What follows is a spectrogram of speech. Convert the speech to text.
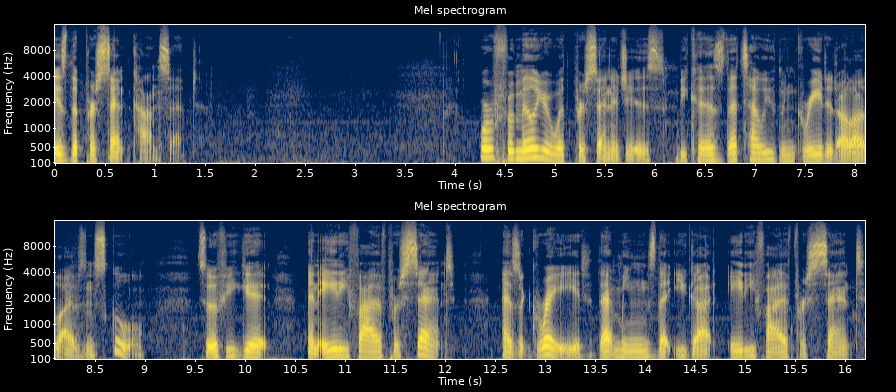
is the percent concept. We're familiar with percentages because that's how we've been graded all our lives in school. So if you get an 85% as a grade, that means that you got 85%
